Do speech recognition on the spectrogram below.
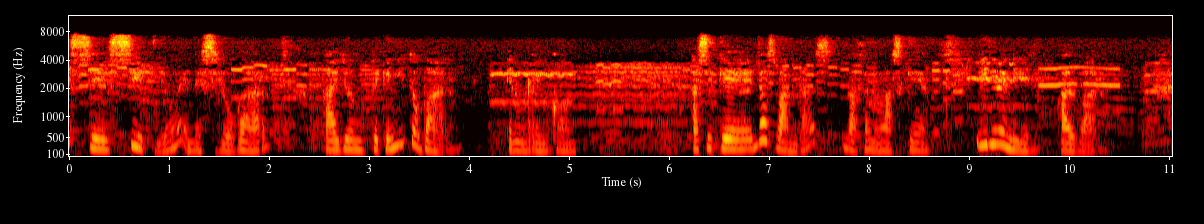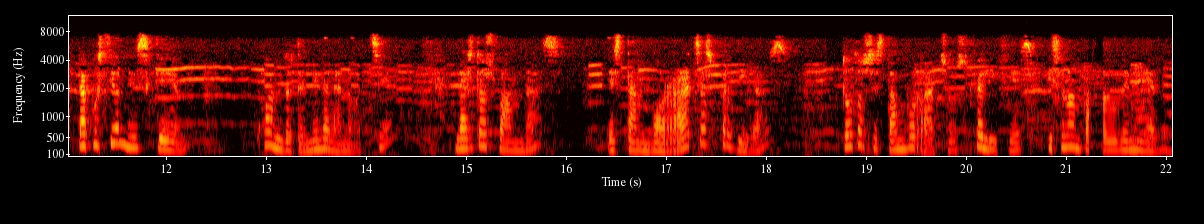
ese sitio, en ese lugar, hay un pequeñito bar en un rincón. Así que las bandas no hacen más que ir y venir al bar. La cuestión es que cuando termina la noche, las dos bandas están borrachas perdidas, todos están borrachos, felices y se lo han pasado de miedo.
